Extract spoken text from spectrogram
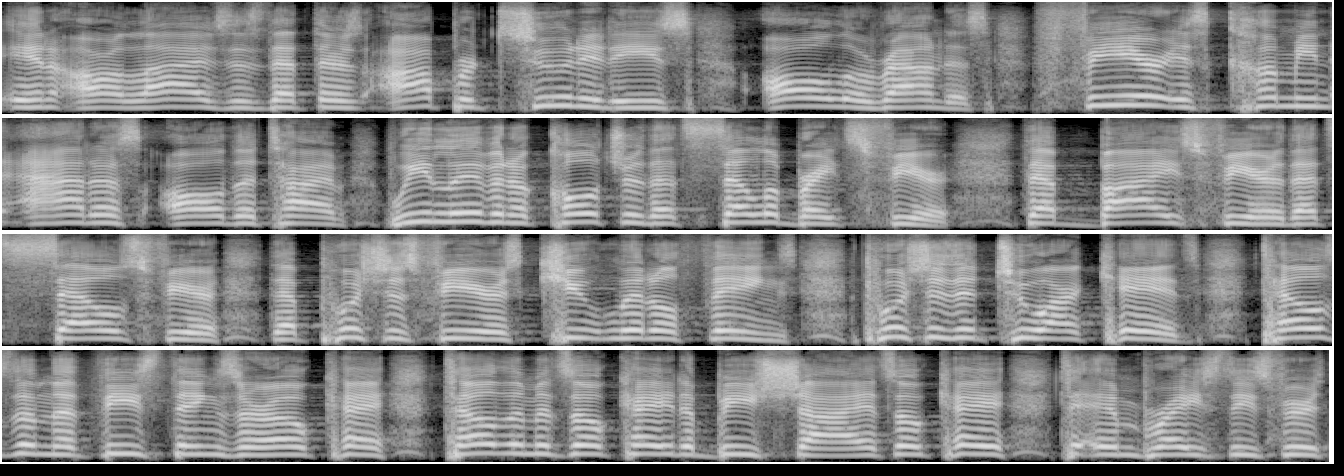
in our lives is that there's opportunities all around us. Fear is coming at us all the time. We live in a culture that celebrates fear, that buys fear, that sells fear, that pushes fear as cute little things, pushes it to our kids, tells them that these things are okay, tell them it's okay to be shy, it's okay to embrace these fears.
